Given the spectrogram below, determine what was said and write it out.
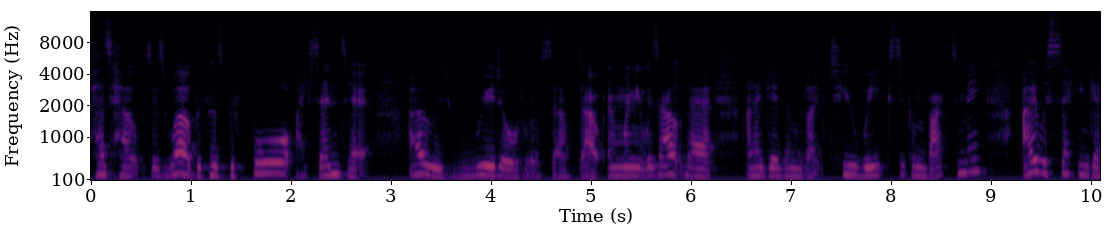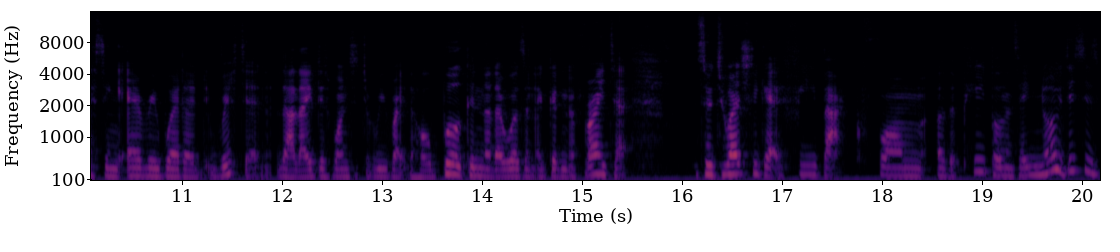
has helped as well because before I sent it, I was riddled with self doubt. And when it was out there and I gave them like two weeks to come back to me, I was second guessing every word I'd written that I just wanted to rewrite the whole book and that I wasn't a good enough writer. So to actually get feedback from other people and say, no, this is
